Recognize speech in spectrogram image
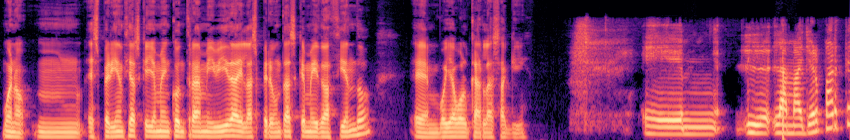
bueno, mm, experiencias que yo me encontré en mi vida y las preguntas que me he ido haciendo, eh, voy a volcarlas aquí? Em, la mayor parte,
